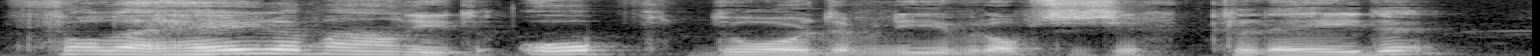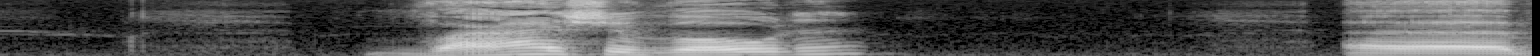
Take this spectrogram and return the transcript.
vallen helemaal niet op door de manier waarop ze zich kleden, waar ze wonen, uh,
